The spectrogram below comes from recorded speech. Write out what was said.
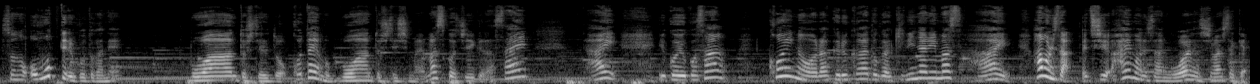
その思ってることがね、ボワーンとしてると答えもボワーンとしてしまいますご注意くださいはいゆこゆこさん恋のオラクルカードが気になります。はい。ハモリさん、私、ハイモリさんご挨拶しましたっけ？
